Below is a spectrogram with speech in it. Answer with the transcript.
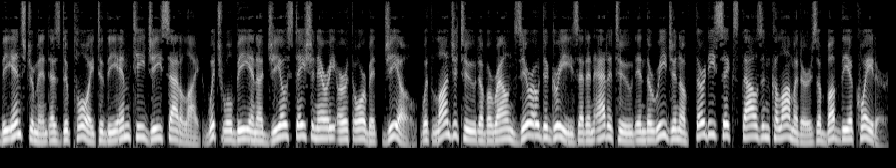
The instrument is deployed to the MTG satellite which will be in a geostationary Earth orbit GEO with longitude of around 0 degrees at an attitude in the region of 36,000 km above the equator.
